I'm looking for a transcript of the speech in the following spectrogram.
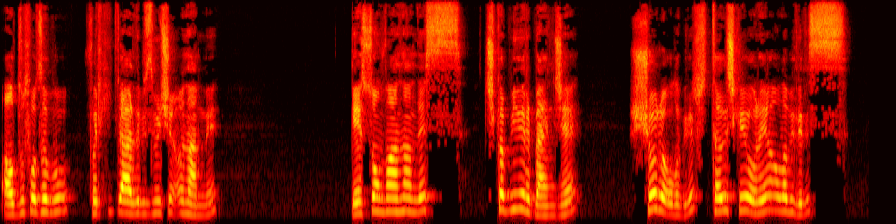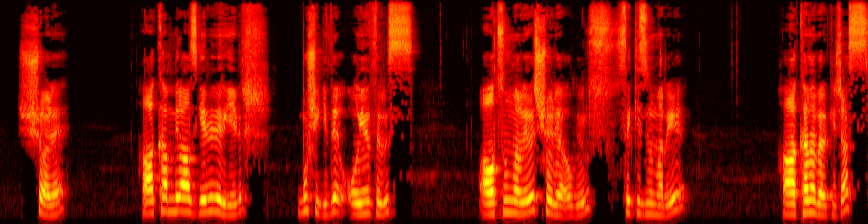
Aldufota bu frikiklerde bizim için önemli. Gerson Fernandes çıkabilir bence. Şöyle olabilir. Talişka'yı oraya alabiliriz. Şöyle. Hakan biraz gerileri gelir. Bu şekilde oynatırız. 6 numarayı da şöyle alıyoruz. 8 numarayı Hakan'a bırakacağız.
